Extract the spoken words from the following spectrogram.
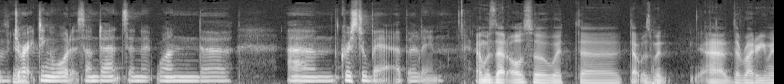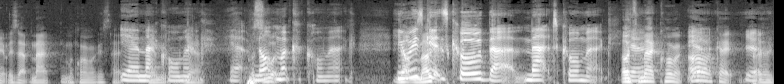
Yeah. directing award at Sundance, and it won the um, Crystal Bear at Berlin. And was that also with the? That was with uh, the writer you meant. Was that Matt McCormack? Is that? Yeah, Matt him? Cormack. Yeah, Was not what- McCormack. He Not always Muck? gets called that, Matt Cormack. Oh, yeah. it's Matt Cormack. Yeah, Oh, okay. Yeah. Uh,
